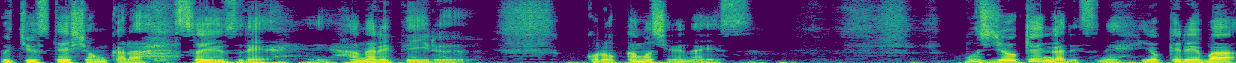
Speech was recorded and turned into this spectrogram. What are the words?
宇宙ステーションからソユーズで離れている頃かもしれないです。もし条件がですね、良ければ、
